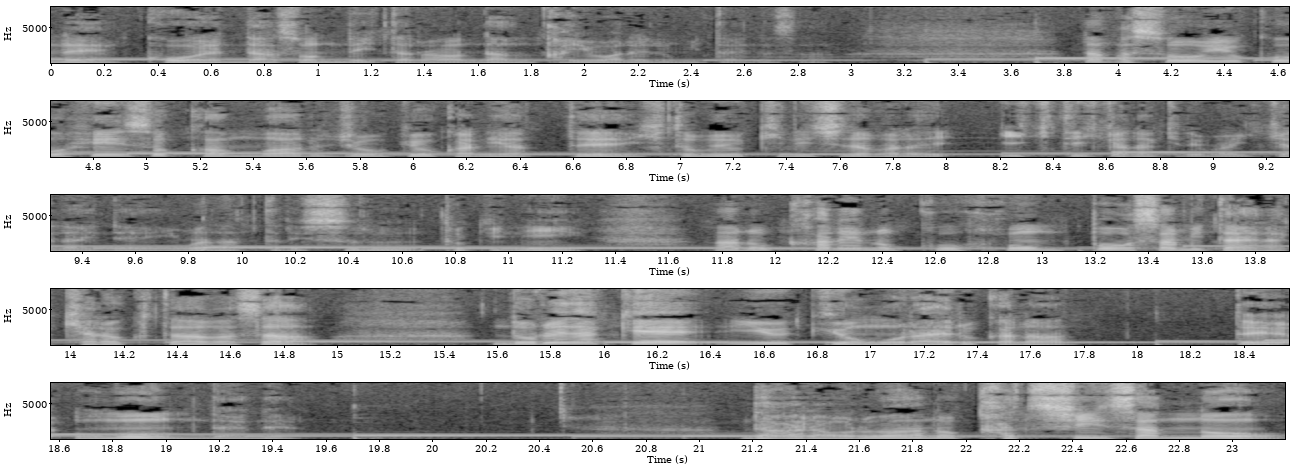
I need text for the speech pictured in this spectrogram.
ー、ね公園で遊んでいたら何か言われるみたいなさ。なんかそういうこう閉塞感もある状況下にあって人目を気にしながら生きていかなければいけないね今だったりする時にあの彼のこう奔放さみたいなキャラクターがさどれだけ勇気をもらえるかなって思うんだよね。だから俺はあの勝新さんの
